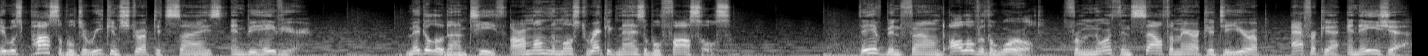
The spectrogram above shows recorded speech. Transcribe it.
it was possible to reconstruct its size and behavior. Megalodon teeth are among the most recognizable fossils. They have been found all over the world, from North and South America to Europe, Africa, and Asia.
